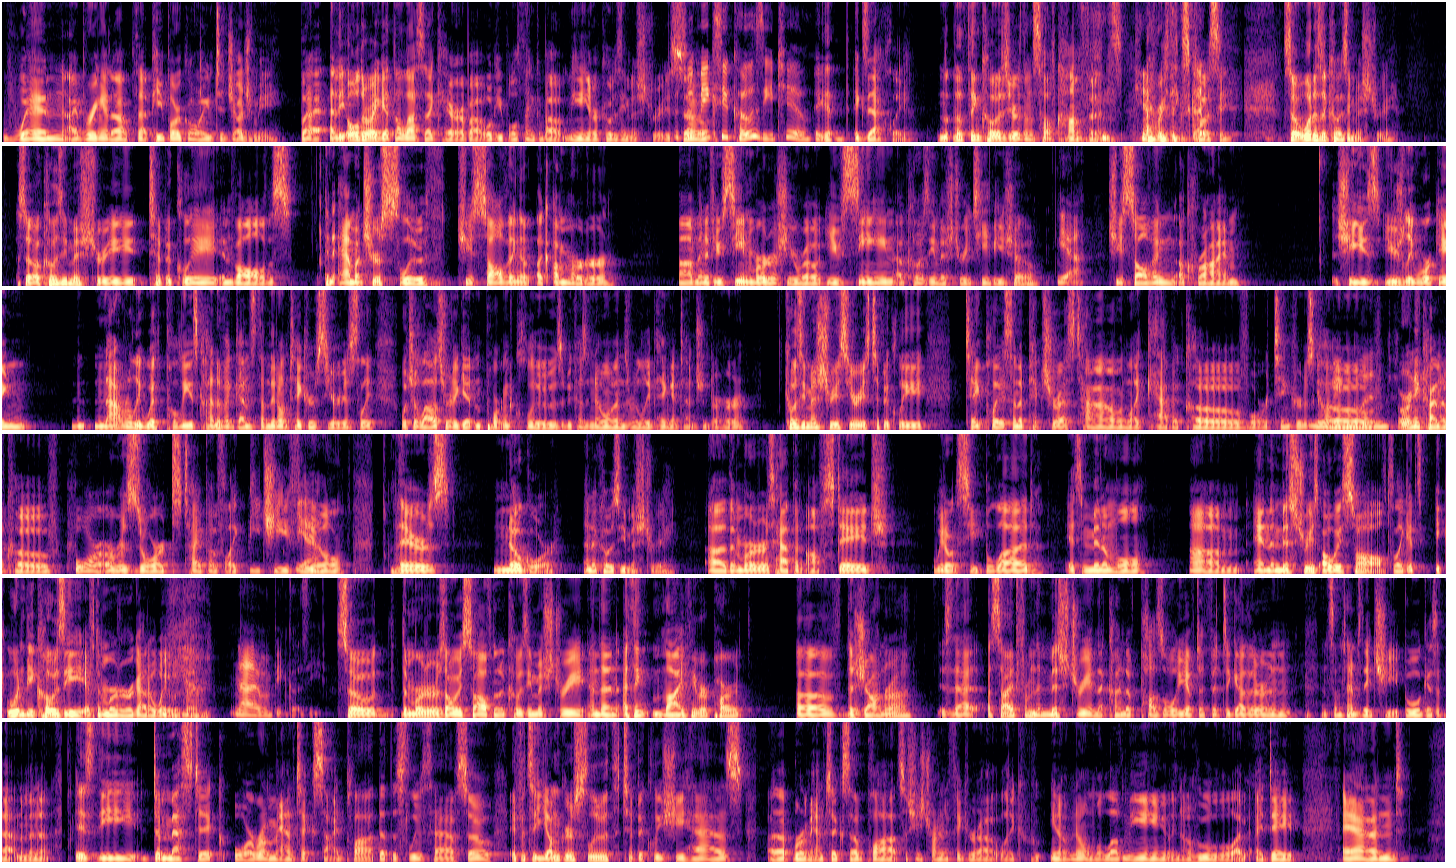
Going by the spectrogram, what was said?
when I bring it up that people are going to judge me. But I, the older I get, the less I care about what people think about me or cozy mysteries. That's so what makes you cozy too. yeah, exactly. Nothing cozier than self confidence. Everything's cozy. So, what is a cozy mystery? So, a cozy mystery typically involves an amateur sleuth. She's solving a, like a murder. Um, and if you've seen Murder She Wrote, you've seen a cozy mystery TV show. Yeah. She's solving a crime. She's usually working n- not really with police, kind of against them. They don't take her seriously, which allows her to get important clues because no one's really paying attention to her. Cozy mystery series typically take place in a picturesque town like Cabot Cove or Tinker's New Cove England. or any kind of cove or a resort type of like beachy Yeah. feel. There's no gore in a cozy mystery. Uh, the murders happen off stage. We don't see blood. It's minimal. Um, and the mystery is always solved. Like it's it wouldn't be cozy if the murderer got away with it. no, it wouldn't be cozy. So the murder is always solved in a cozy mystery. And then I think my favorite part of the genre is that aside from the mystery and that kind of puzzle you have to fit together, and and sometimes they cheat, but we'll get to that in a minute, is the domestic or romantic side plot that the sleuths have. So if it's a younger sleuth, typically she has a romantic subplot, so she's trying to figure out like who, you know no one will love me, you know who will I, I date, and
